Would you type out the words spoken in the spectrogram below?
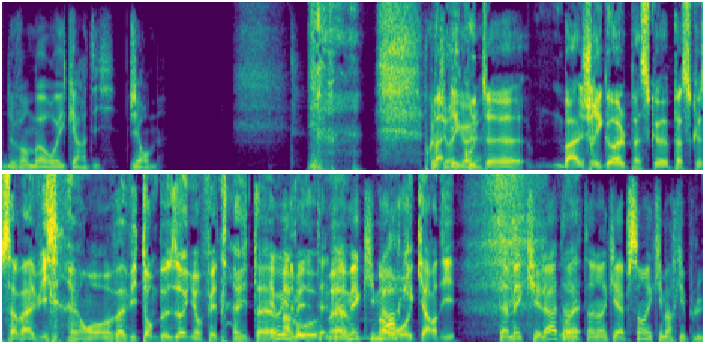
devant Mauro Icardi? Jérôme Pourquoi Bah, tu rigoles écoute, euh, bah, je rigole parce que parce que ça va vite. on va vite en besogne en fait. T'as Eh oui, t'as- un mec qui Mauro marque. T'as un mec qui est là, t'as Ouais. un qui est absent et qui marquait plus.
